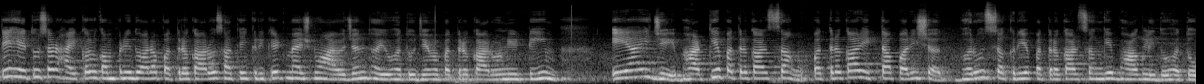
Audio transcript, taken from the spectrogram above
તે હેતુસર હાઇકલ કંપની દ્વારા પત્રકારો સાથે ક્રિકેટ મેચનું આયોજન થયું હતું, જેમાં પત્રકારોની ટીમ એઆઈજે ભારતીય પત્રકાર સંઘ, પત્રકાર એકતા પરિષદ, ભરૂચ સક્રિય પત્રકાર સંઘે ભાગ લીધો હતો.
